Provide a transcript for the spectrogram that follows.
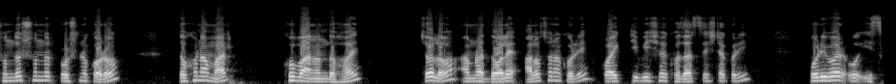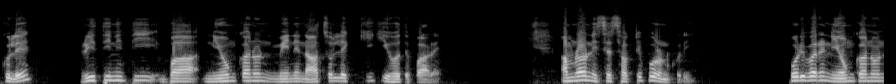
সুন্দর সুন্দর প্রশ্ন করো, তখন আমার খুব আনন্দ হয়। চলো আমরা দলে আলোচনা করে কয়েকটি বিষয় খোঁজার চেষ্টা করি। পরিবার ও স্কুলে রীতিনীতি বা নিয়মকানুন মেনে না চললে কি কি হতে পারে? আমরাও নিচের ছকটি পূরণ করি। পরিবারের নিয়মকানুন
